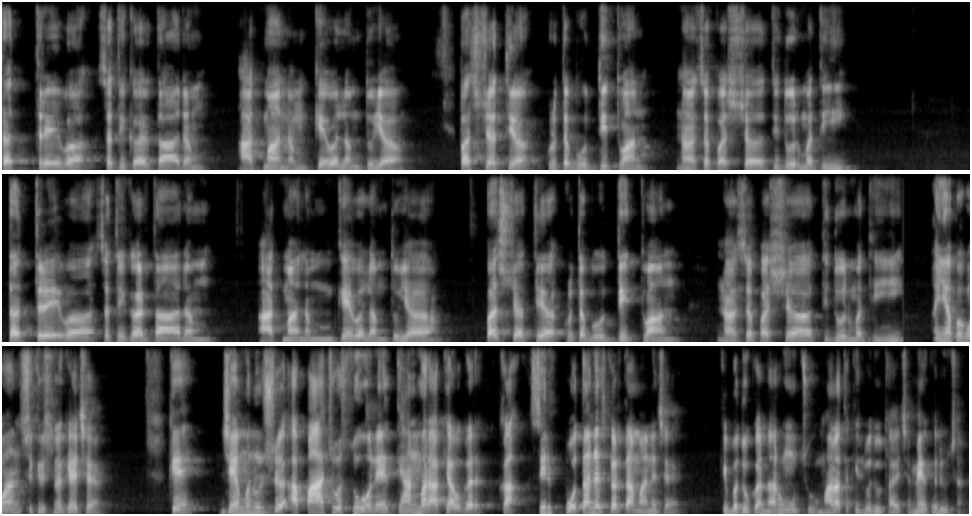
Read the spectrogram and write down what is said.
તત્રેવ સતિ કર્તારમ આત્માનમ કેવલમ તુય પશ્ચત્ય કૃતબુદ્ધિત્વાન ન સ પશ્યતિ દુર્મતિ તત્રેવ સતિ કર્તારમ આત્માનમ કેવલમ તુય પશ્ચત્ય કૃતબુદ્ધિત્વાન ન સ પશ્યતિ દુર્મતિ અહીંયા ભગવાન શ્રી કૃષ્ણ કહે છે કે જે મનુષ્ય આ પાંચ વસ્તુઓને ધ્યાનમાં રાખ્યા વગર કા સિર્ફ પોતાને જ કરતા માને છે કે બધું કરનાર હું છું, મારા થકી જ બધું થાય છે, મેં કર્યું છે.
